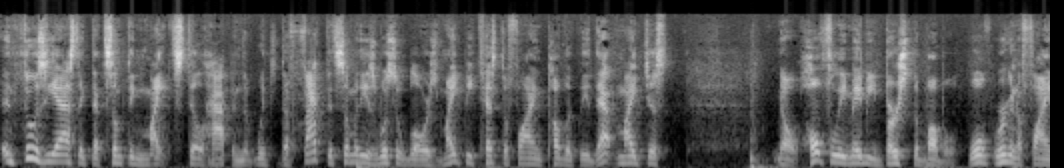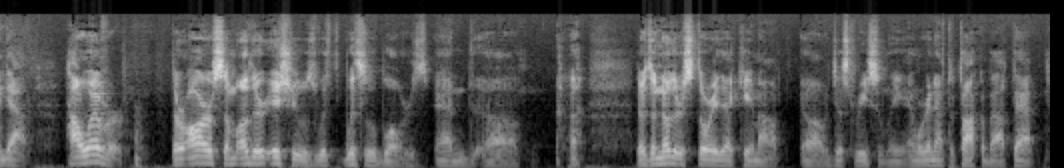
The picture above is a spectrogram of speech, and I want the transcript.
enthusiastic that something might still happen. That with the fact that some of these whistleblowers might be testifying publicly, that might just no, hopefully maybe burst the bubble. we we are going to find out. However, there are some other issues with whistleblowers, and uh, there's another story that came out uh, just recently, and we're going to have to talk about that.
